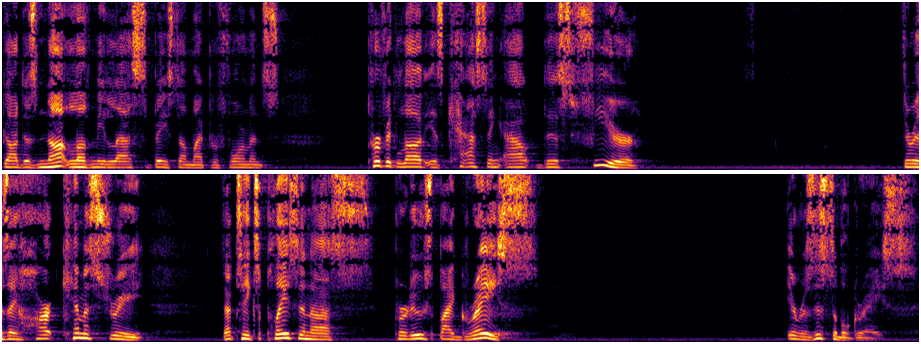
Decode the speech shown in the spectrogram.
God does not love me less based on my performance. Perfect love is casting out this fear. There is a heart chemistry that takes place in us, produced by grace, irresistible grace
